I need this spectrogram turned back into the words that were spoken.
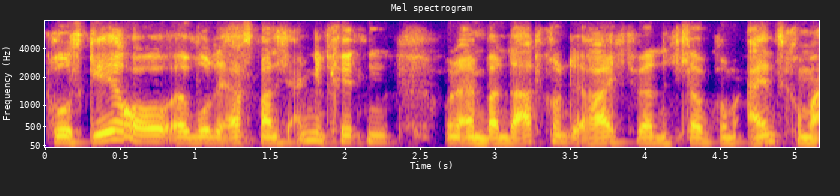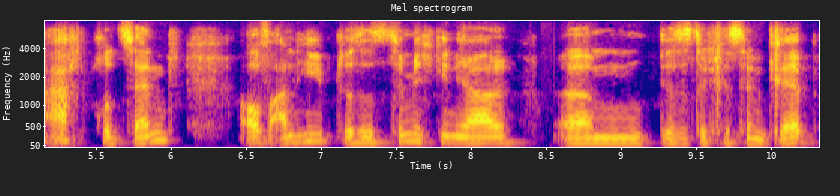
Groß-Gerau äh, wurde erstmalig angetreten und ein Mandat konnte erreicht werden, ich glaube, um 1,8 Prozent auf Anhieb. Das ist ziemlich genial. Ähm, das ist der Christian Greb.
